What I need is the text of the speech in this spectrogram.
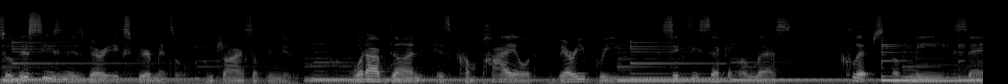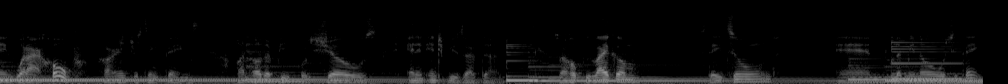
So this season is very experimental. I'm trying something new. What I've done is compiled very brief, 60 second or less clips of me saying what I hope are interesting things on other people's shows and in interviews I've done. So I hope you like them. Stay tuned and let me know what you think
